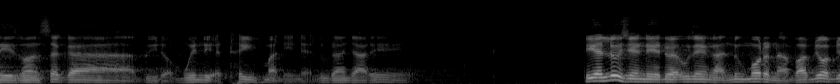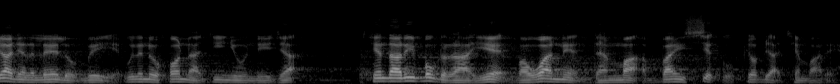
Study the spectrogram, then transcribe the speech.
နေစွမ်းစက္ကပ်ပြီးတော့မွေးနေ့အထိတ်မှတ်နေနဲ့လှူဒန်းကြတယ်။ ဒီအလူရှင်တွေအတွက်ဥစဉ်ကအနုမောဒနာဘာပြောပြကြတယ်လဲလို့မေးရင်ဥစဉ်တို့ခေါနာကြည်ညိုနေကြရှင်သာရိပုတ္တရာရဲ့ဘဝနဲ့ဓမ္မအပိုင်း၈ကိုပြောပြခြင်းပါတယ်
